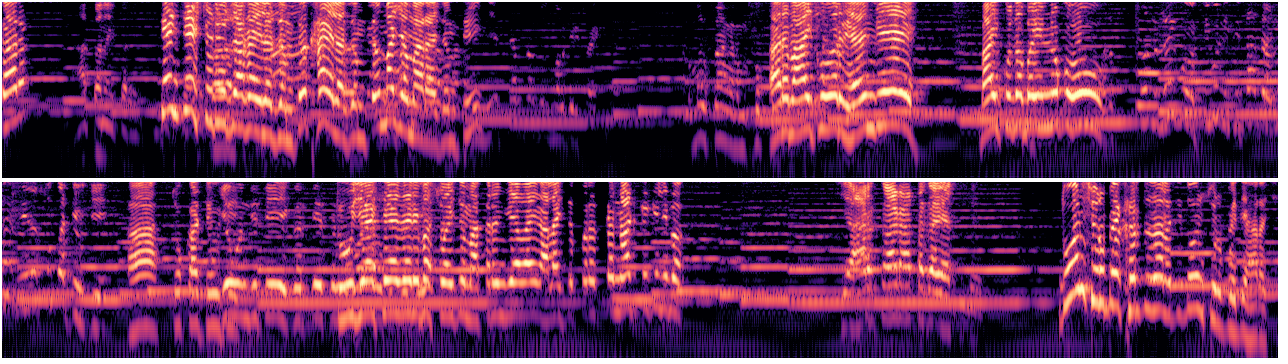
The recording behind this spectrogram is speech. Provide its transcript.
कार आता नाही करायचं. त्यांच्या स्टुडिओ जागायला जमतं खायला जमतं मजा मारायला जमते. मला सांगा ना, मग अरे बायकोवर ध्यान दे. बायकोचा बैल नको हो. ठेवते. हा चोका ठेवते. जेवण देते करते सगळं तुझ्या. शेजारी बसवायचं म्हातारण जेवाय घालायचं परत का नाटक केली बघ? यार काढ आता गळ्यातलं दोनशे रुपये खर्च झाला ती दोनशे रुपये ती हाराची.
